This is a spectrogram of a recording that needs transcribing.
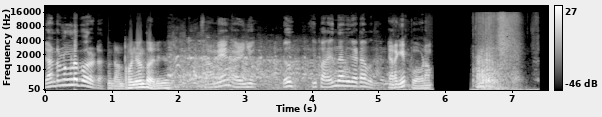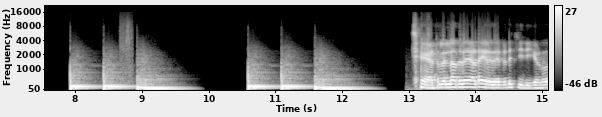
രണ്ടെണ്ണം കൂടെ പോരട്ടെ. രണ്ടെണ്ണം ഞാൻ തരും സമയം കഴിഞ്ഞു. ഈ പറയുന്ന അങ്ങ് കേട്ടാ മതി. ഇറങ്ങി പോണം. ചേട്ടനെല്ലാത്തിനും ചേട്ടാ എഴുന്നേറ്റിട്ട് ചിരിക്കണോ?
